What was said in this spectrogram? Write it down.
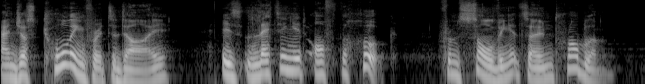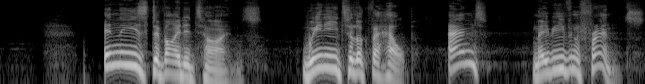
And just calling for it to die is letting it off the hook from solving its own problem. In these divided times, we need to look for help and maybe even friends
